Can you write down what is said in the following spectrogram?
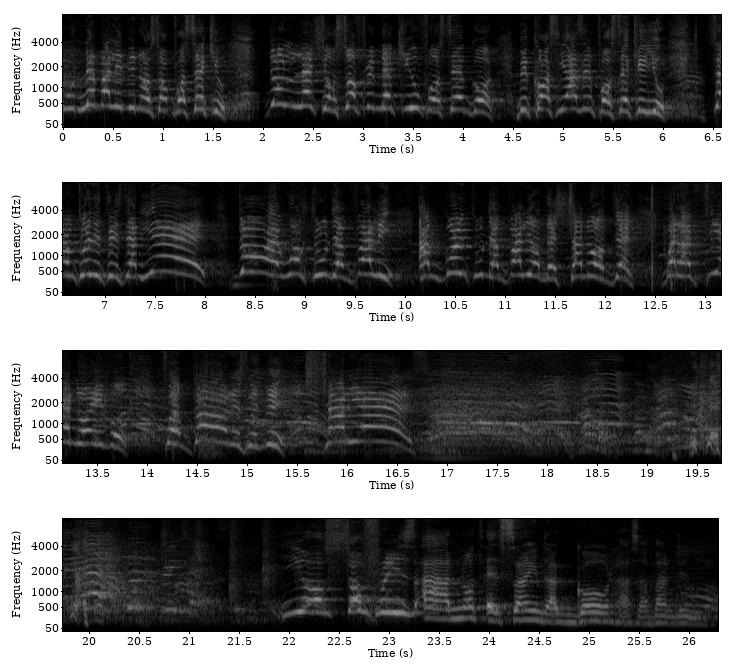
I will never leave you nor forsake you. Don't let your suffering make you forsake God because He hasn't forsaken you. Psalm 23 said, Yea, though I walk through the valley, I'm going through the valley of the shadow of death, but I fear no evil, for God is with me. Shout yes! Your sufferings are not a sign that God has abandoned you.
